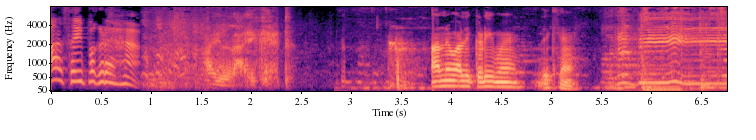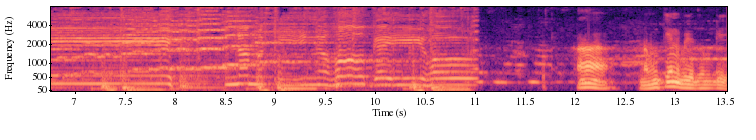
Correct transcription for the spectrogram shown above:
आ सही पकड़े हैं। आई लाइक इट आने वाली कड़ी में देखें। नमकीन हो गई हो हाँ नमकीन भी दूँगी।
